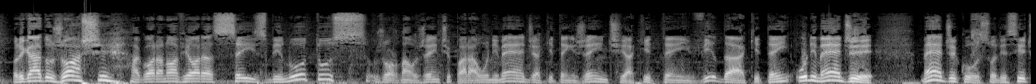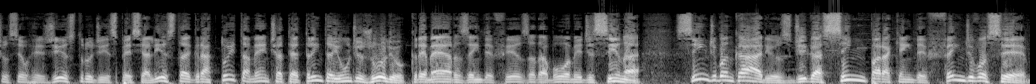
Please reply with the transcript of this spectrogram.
Obrigado, Jorge. Agora 9 horas 6 minutos. O Jornal Gente para a Unimed. Aqui tem gente, aqui tem vida, aqui tem Unimed. Médico, solicite o seu registro de especialista gratuitamente até 31 de julho. Cremers em defesa da boa medicina. Sim de bancários, diga sim para quem defende você.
